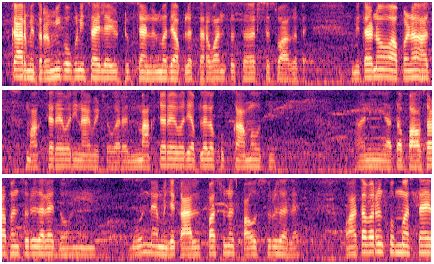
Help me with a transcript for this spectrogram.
नमस्कार मित्र मी कोकणी साहिल या यूट्यूब चॅनलमध्ये आपल्या सर्वांचं सहर्ष स्वागत आहे. मित्रांनो आपण आज मागच्या रविवारी नाही भेटलो कारण मागच्या रविवारी आपल्याला खूप कामं होती. आणि आता पावसाळा पण सुरू झाला आहे दोन दोन नाही म्हणजे कालपासूनच पाऊस सुरू झाला आहे वातावरण खूप मस्त आहे.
